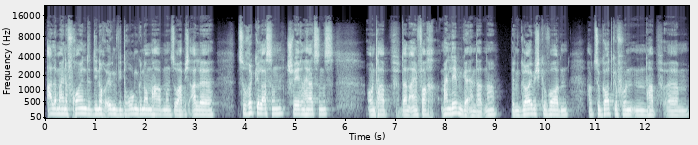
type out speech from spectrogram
Alle meine Freunde, die noch irgendwie Drogen genommen haben und so, habe ich alle zurückgelassen, schweren Herzens und habe dann einfach mein Leben geändert. Ne? Bin gläubig geworden, habe zu Gott gefunden, habe ähm,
